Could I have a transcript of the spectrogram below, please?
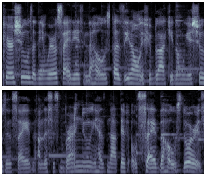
pair of shoes I didn't wear outside yet in the house. Because, you know, if you're black, you don't wear shoes inside unless it's brand new. It has not left outside the house doors.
